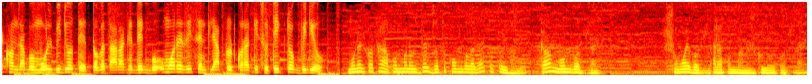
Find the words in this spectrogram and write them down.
এখন যাব মূল ভিডিওতে, তবে তার আগে দেখব উমরের রিসেন্টলি আপলোড করা কিছু টিকটক ভিডিও মনের কথা আপন মানুষদের যত কম বলা যায় ততই ভালো। কারণ মন বদলায়, সময় বদলায়, আর আপন মানুষগুলোও বদলায়।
